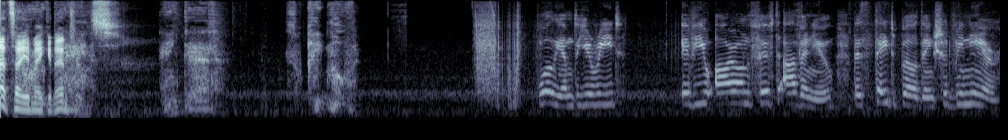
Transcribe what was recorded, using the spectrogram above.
That's how you make an entrance. Ain't dead. So keep moving. William, do you read? If you are on Fifth Avenue, the state building should be near.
